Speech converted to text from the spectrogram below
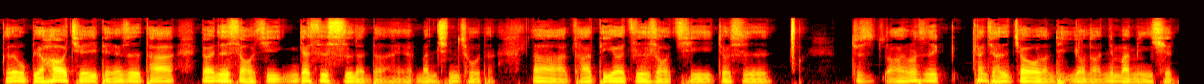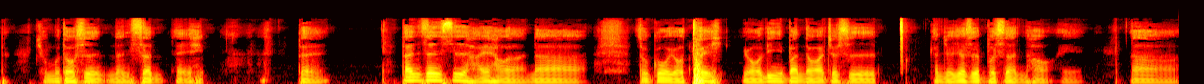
可是我比较好奇一点就是，她另一只手机应该是私人的，诶，蛮清楚的。那她第二只手机就是，就是好像是看起来是交友软体用的，也蛮明显的，全部都是男生，诶，对。单身是还好啦，那如果有对 有另一半的话，就是 感觉就是不是很好，哎、欸，那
